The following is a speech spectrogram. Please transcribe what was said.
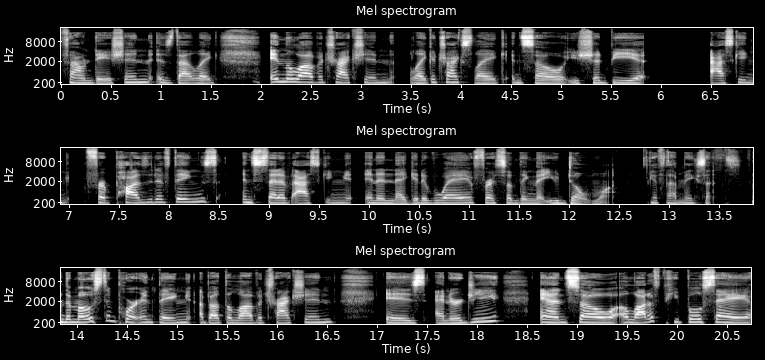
foundation is that like in the law of attraction, like attracts like, and so you should be asking for positive things instead of asking in a negative way for something that you don't want if that makes sense. The most important thing about the law of attraction is energy. And so a lot of people say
